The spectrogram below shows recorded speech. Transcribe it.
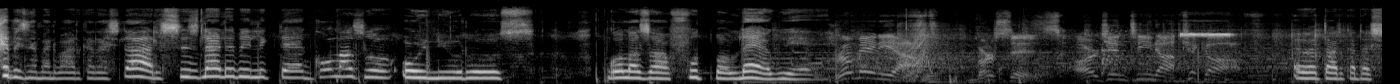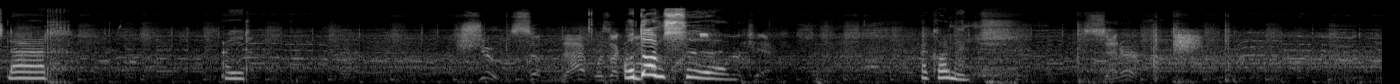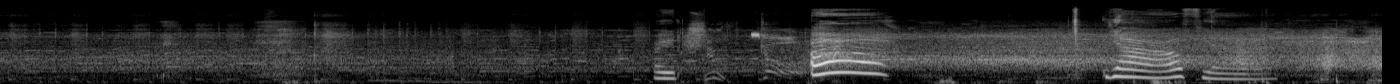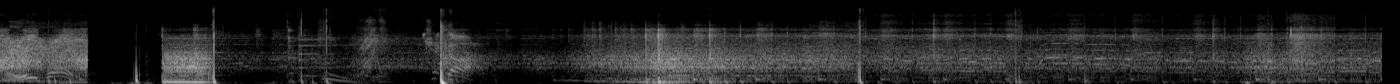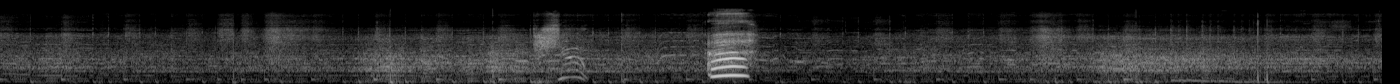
Hepinize merhaba arkadaşlar. Sizlerle birlikte Golazo oynuyoruz. Golazo Futbol Ligi. Romania versus Argentina. Kickoff. Evet arkadaşlar. Hayır. Adamsın. corner kick. Hayır. Shoot. Goal. Aa!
